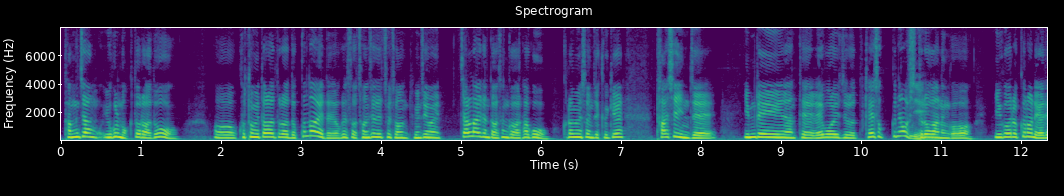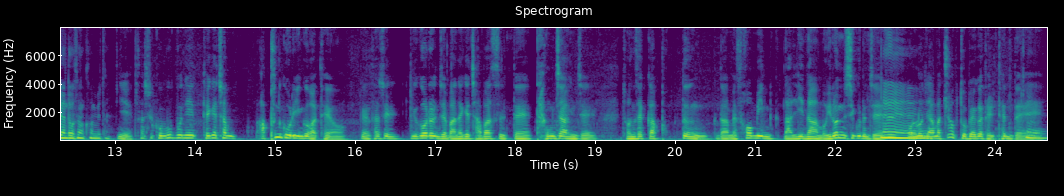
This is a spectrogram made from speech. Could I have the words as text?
당장 욕을 먹더라도 어, 고통이 떨어더라도 끊어야 돼요. 그래서 전세 대출 전 굉장히 많이 잘라야 된다고 생각을 하고 그러면서 이제 그게 다시 이제 임대인한테 레버리지로 계속 끊임없이 예. 들어가는 거 이거를 끊어내야 된다고 생각합니다. 예, 사실 그 부분이 되게 참 아픈 고리인 것 같아요. 그러니까 사실 이거를 이제 만약에 잡았을 때 당장 이제 전세가 폭등, 그다음에 서민 난리나 뭐 이런 식으로 이제 네. 언론이 아마 쭉 도배가 될 텐데 네.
